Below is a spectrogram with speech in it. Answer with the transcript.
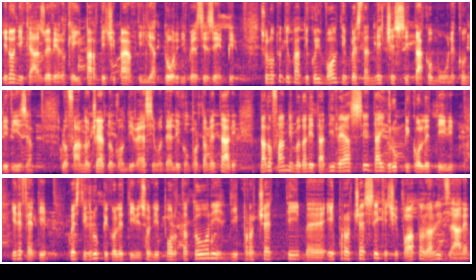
In ogni caso è vero che i partecipanti, gli attori di questi esempi, sono tutti quanti coinvolti in questa necessità comune, condivisa. Lo fanno certo con diversi modelli comportamentali, ma lo fanno in modalità diverse dai gruppi collettivi. In effetti questi gruppi collettivi sono i portatori di progetti beh, e processi che ci portano a realizzare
